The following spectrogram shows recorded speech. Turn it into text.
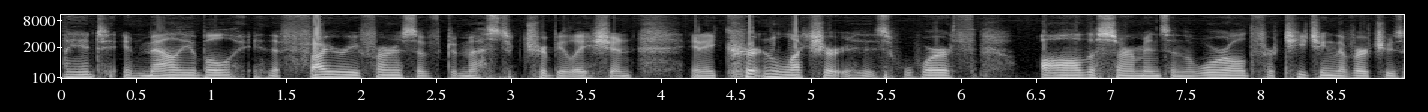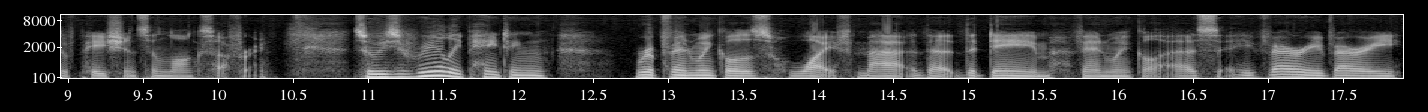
pliant and malleable in the fiery furnace of domestic tribulation, and a curtain lecture is worth all the sermons in the world for teaching the virtues of patience and long suffering. So he's really painting Rip Van Winkle's wife, the, the Dame Van Winkle, as a very, very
